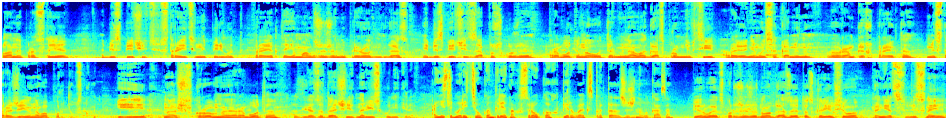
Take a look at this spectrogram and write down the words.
Планы простые обеспечить строительный период проекта Ямал «Сжиженный природный газ» и обеспечить запуск уже работы нового терминала «Газпром нефти» в районе мыса Каменным в рамках проекта месторождения Новопортовского. И наша скромная работа для задачи Норильского никеля. А если говорить о конкретных сроках первого экспорта сжиженного газа? Первый экспорт жиженного газа – это, скорее всего, конец весны,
